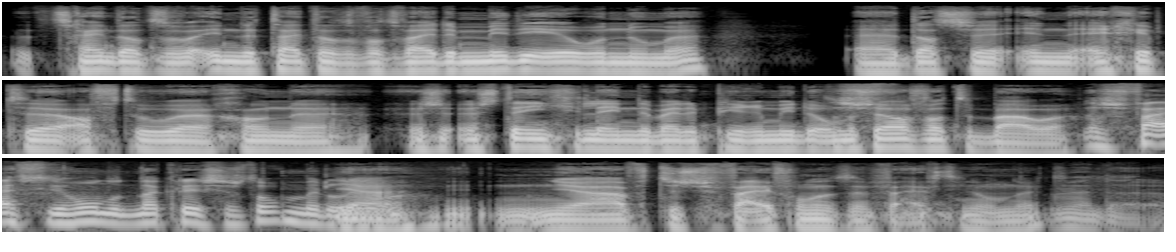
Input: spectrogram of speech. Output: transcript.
het schijnt dat we in de tijd dat wat wij de middeleeuwen noemen, eh, dat ze in Egypte af en toe eh, gewoon eh, een, een steentje leenden bij de piramide om is- zelf wat te bouwen. Dat is 1500 na Christus toch? Middeleeuwen? Ja, ja, tussen 500 en 1500. Ja, daar-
